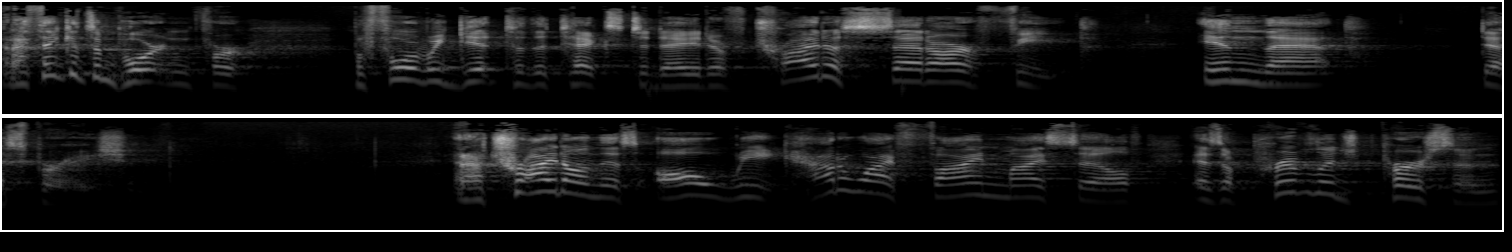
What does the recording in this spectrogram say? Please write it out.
And I think it's important for before we get to the text today to try to set our feet in that desperation. And I tried on this all week. How do I find myself as a privileged person?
